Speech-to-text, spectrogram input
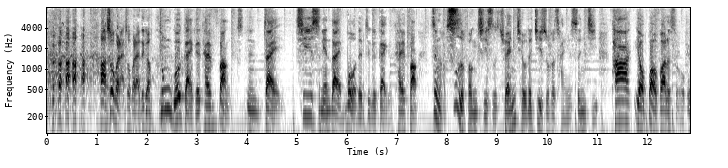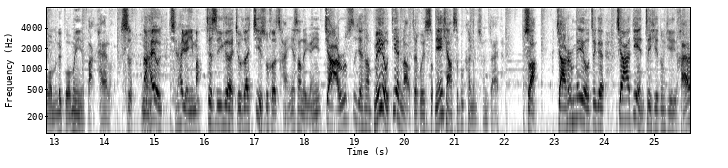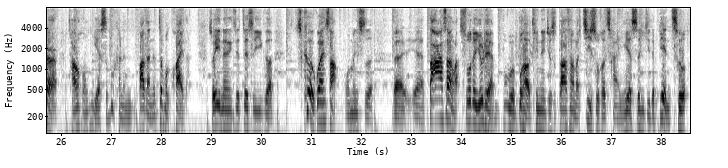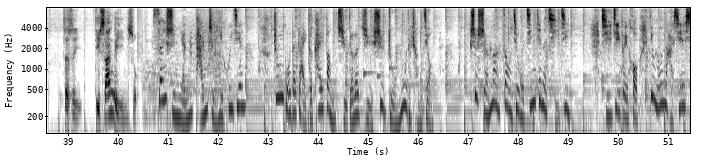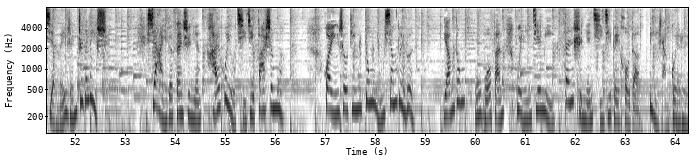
啊，说回来，说回来，这个中国改革开放，嗯，在七十年代末的这个改革开放。正好适逢其时，全球的技术和产业升级，它要爆发的时候，我们的国门也打开了。是，那还有其他原因吗？这是一个就是在技术和产业上的原因。假如世界上没有电脑这回事，联想是不可能存在的，是吧？假如没有这个家电这些东西，海尔、长虹也是不可能发展的这么快的。所以呢，这这是一个客观上我们是。呃呃，搭上了，说的有点不不好听的，就是搭上了技术和产业升级的便车，这是第三个因素。三十年弹指一挥间，中国的改革开放取得了举世瞩目的成就。是什么造就了今天的奇迹？奇迹背后又有哪些鲜为人知的历史？下一个三十年还会有奇迹发生吗？欢迎收听《东吴相对论》。梁冬、吴伯凡为您揭秘三十年奇迹背后的必然规律。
